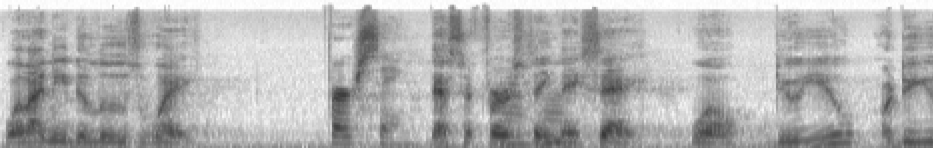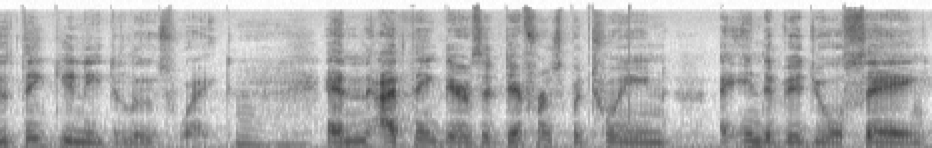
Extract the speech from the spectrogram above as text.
Well, I need to lose weight. First thing. That's the 1st mm-hmm. thing they say. Well, do you or do you think you need to lose weight? Mm-hmm. And I think there's a difference between an individual saying,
